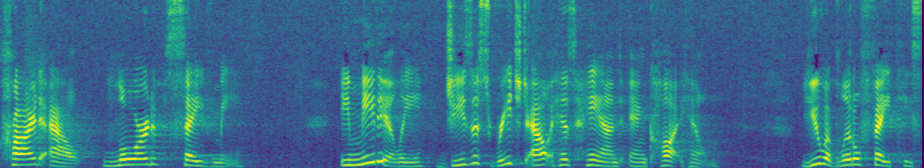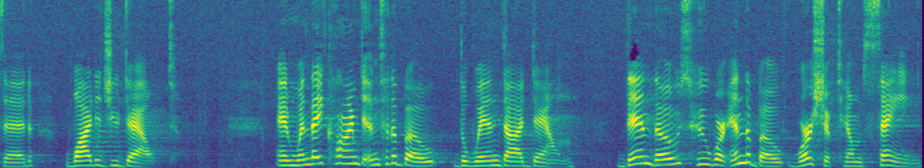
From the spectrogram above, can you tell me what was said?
cried out, Lord, save me. Immediately, Jesus reached out his hand and caught him. You have little faith, he said. Why did you doubt? And when they climbed into the boat, the wind died down. Then those who were in the boat worshiped him, saying,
